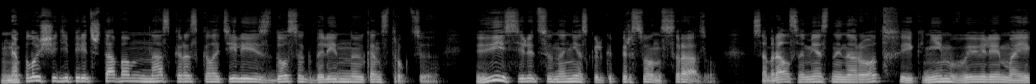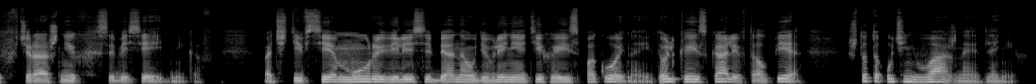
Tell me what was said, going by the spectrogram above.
На площади перед штабом наскоро сколотили из досок длинную конструкцию. Виселицу на несколько персон сразу. Собрался местный народ, и к ним вывели моих вчерашних собеседников. Почти все муры вели себя на удивление тихо и спокойно, и только искали в толпе что-то очень важное для них.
